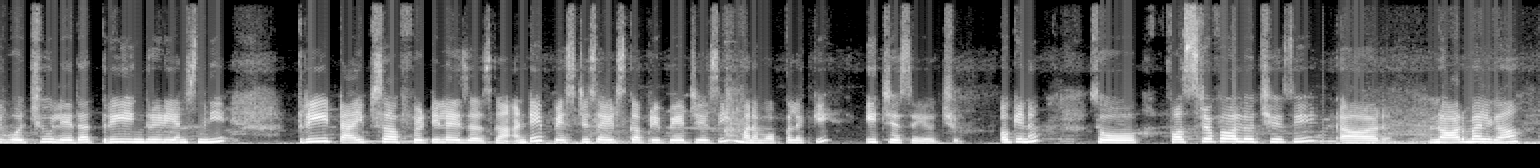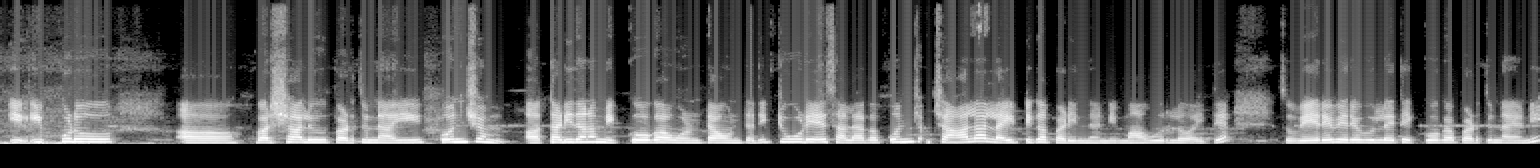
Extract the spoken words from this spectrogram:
ఇవ్వచ్చు. లేదా త్రీ ఇంగ్రీడియంట్స్ని త్రీ టైప్స్ ఆఫ్ ఫెర్టిలైజర్స్‌గా అంటే పెస్టిసైడ్స్‌గా ప్రిపేర్ చేసి మన మొక్కలకి ఇచ్చేసేయచ్చు ఓకేనా? సో, ఫస్ట్ ఆఫ్ ఆల్ వచ్చేసి నార్మల్‌గా ఇప్పుడు వర్షాలు పడుతున్నాయి. కొంచెం తడిదనం ఎక్కువగా ఉంటా ఉంటుంది టూ డేస్ అలాగా కొంచెం చాలా లైట్‌గా పడిందండి మా ఊర్లో అయితే. సో, వేరే వేరే ఊళ్ళో అయితే ఎక్కువగా పడుతున్నాయని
